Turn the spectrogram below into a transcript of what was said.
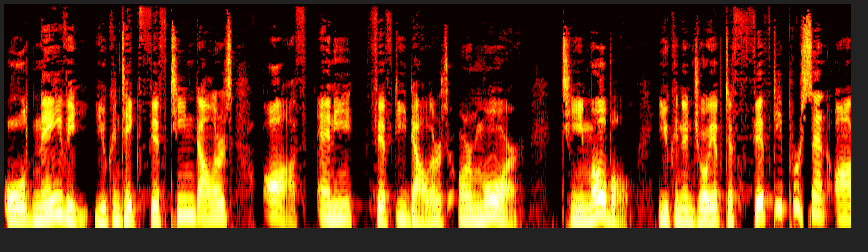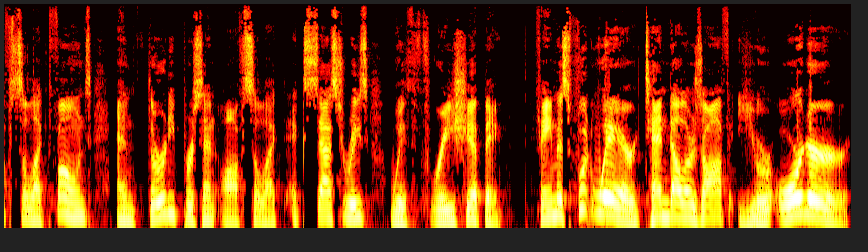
Old Navy, you can take $15 off any $50 or more. T Mobile, you can enjoy up to 50% off select phones and 30% off select accessories with free shipping. Famous Footwear, $10 off your order.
